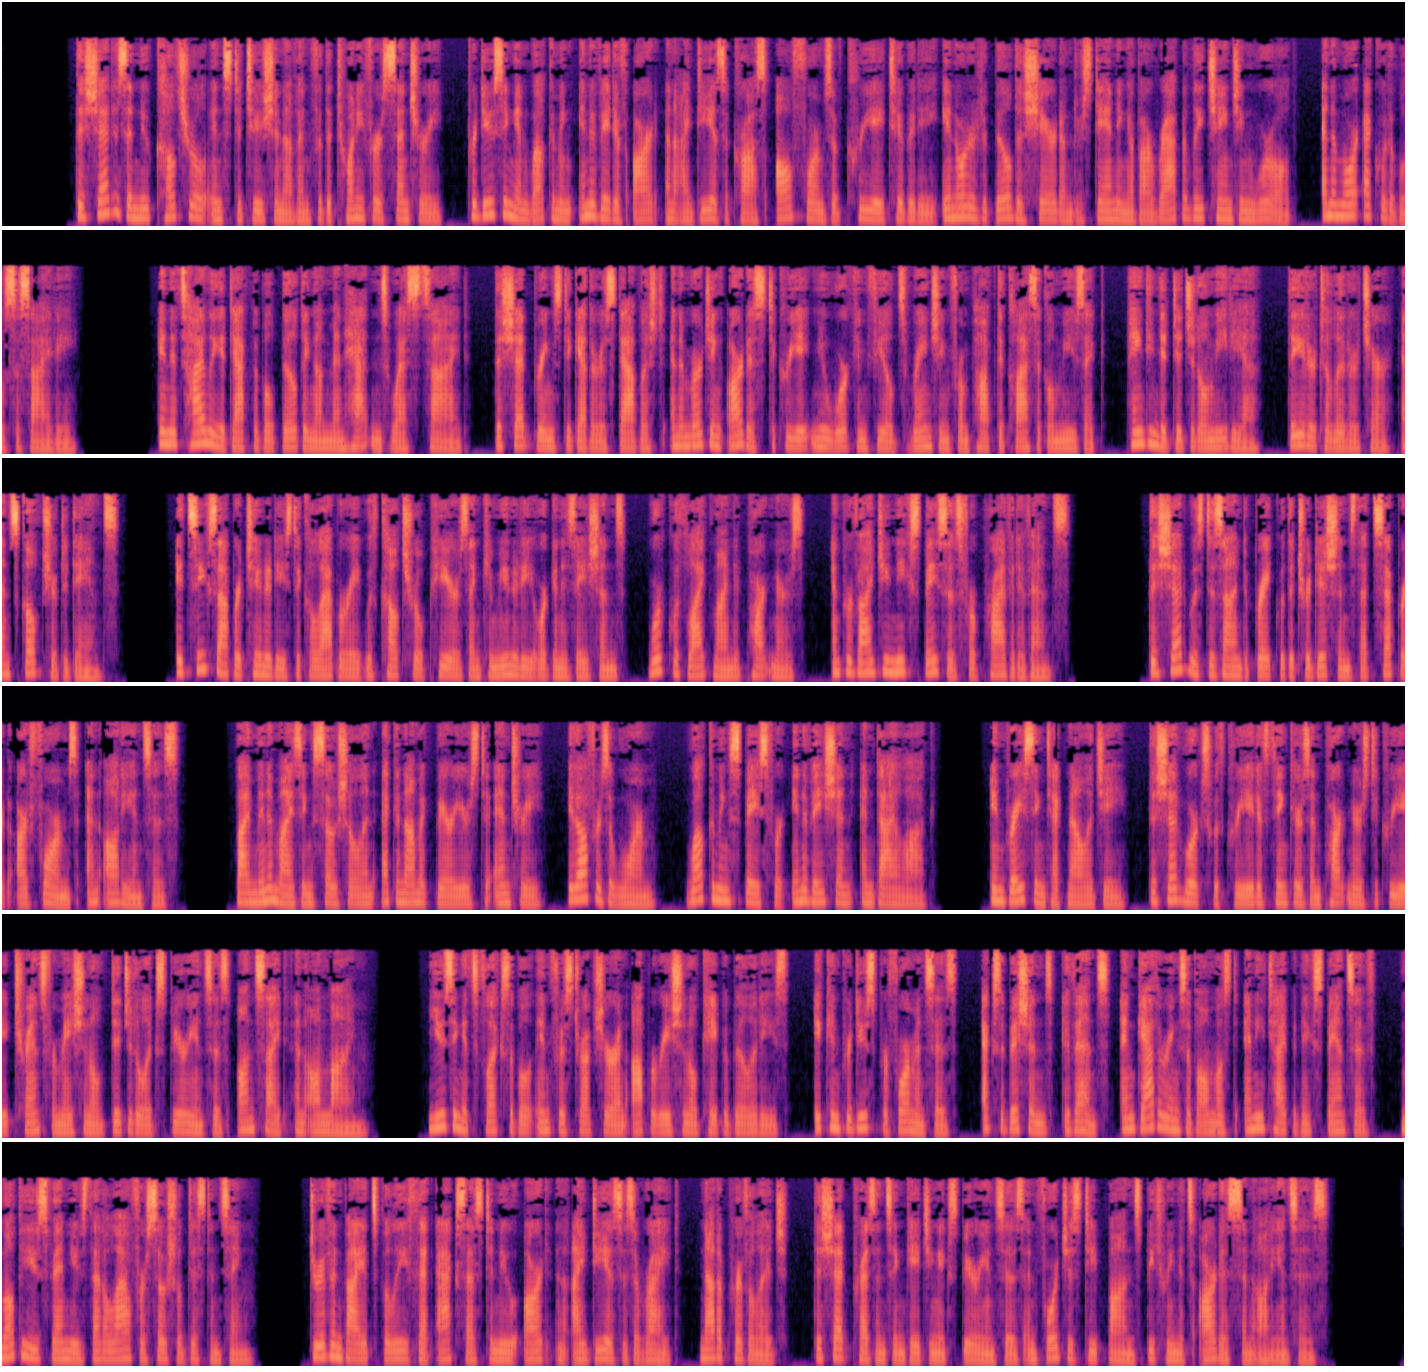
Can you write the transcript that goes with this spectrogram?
The Shed is a new cultural institution of and for the 21st century, producing and welcoming innovative art and ideas across all forms of creativity in order to build a shared understanding of our rapidly changing world and a more equitable society. In its highly adaptable building on Manhattan's West Side, the shed brings together established and emerging artists to create new work in fields ranging from pop to classical music, painting to digital media, theater to literature, and sculpture to dance. It seeks opportunities to collaborate with cultural peers and community organizations, work with like minded partners, and provide unique spaces for private events. The shed was designed to break with the traditions that separate art forms and audiences. By minimizing social and economic barriers to entry, it offers a warm, welcoming space for innovation and dialogue. Embracing technology, the Shed works with creative thinkers and partners to create transformational digital experiences on site and online. Using its flexible infrastructure and operational capabilities, it can produce performances, exhibitions, events, and gatherings of almost any type in expansive, multi use venues that allow for social distancing. Driven by its belief that access to new art and ideas is a right, not a privilege, the Shed presents engaging experiences and forges deep bonds between its artists and audiences.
